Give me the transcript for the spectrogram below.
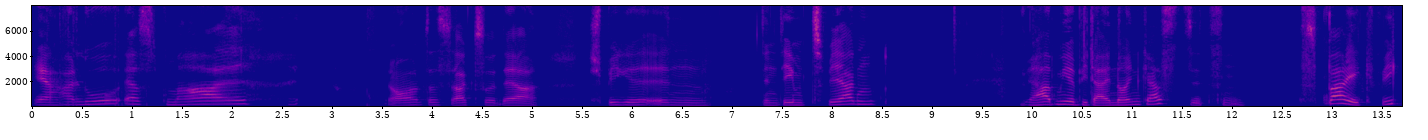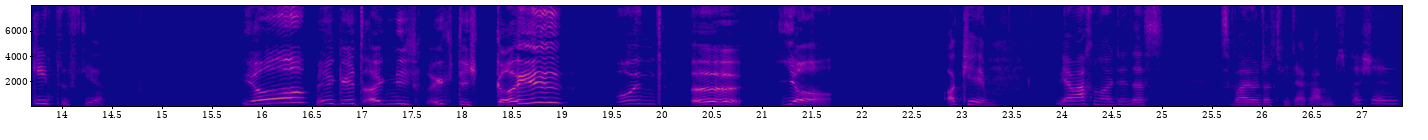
Ja, hallo erstmal. Ja, das sagt so der Spiegel in, in dem Zwergen. Wir haben hier wieder einen neuen Gast sitzen. Spike, wie geht es dir? Ja, mir geht's eigentlich richtig geil. Und, äh, ja. Okay, wir machen heute das 200 Wiedergaben Special.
